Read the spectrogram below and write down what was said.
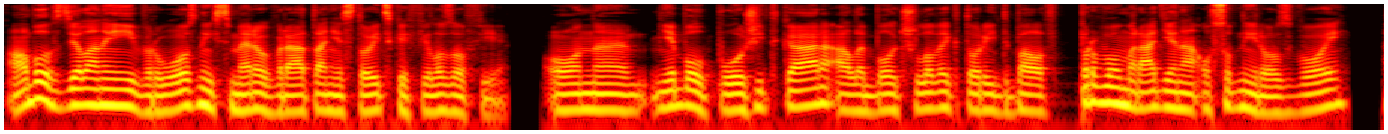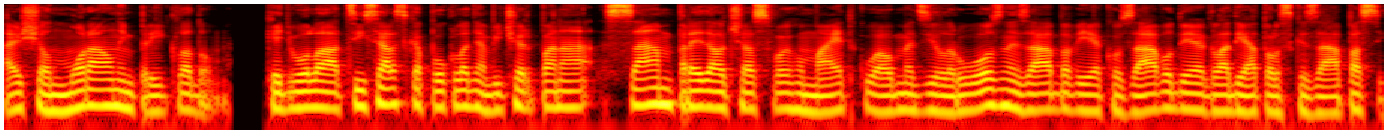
a on bol vzdelaný v rôznych smeroch vrátane stoickej filozofie. On e, nebol pôžitkár, ale bol človek, ktorý dbal v prvom rade na osobný rozvoj a išiel morálnym príkladom. Keď bola cisárska pokladňa vyčerpaná, sám predal čas svojho majetku a obmedzil rôzne zábavy ako závody a gladiatorské zápasy.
